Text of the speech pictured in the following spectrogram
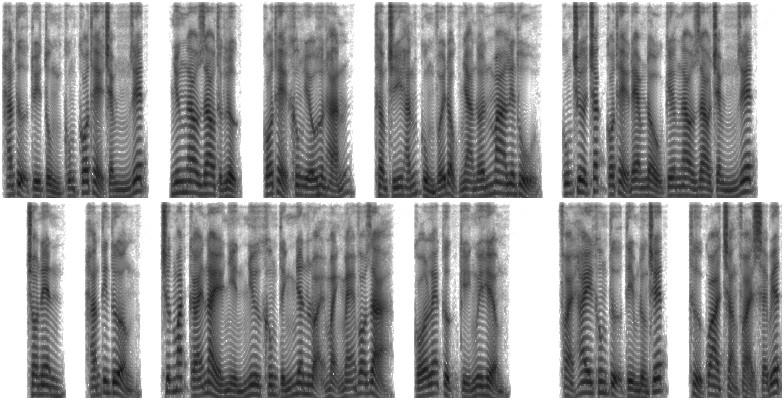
hắn tự tùy tùng cũng có thể chém giết, nhưng ngao dao thực lực, có thể không yếu hơn hắn, thậm chí hắn cùng với độc nhãn ấn ma liên thủ, cũng chưa chắc có thể đem đầu kia ngao dao chém giết. Cho nên, hắn tin tưởng, trước mắt cái này nhìn như không tính nhân loại mạnh mẽ võ giả, có lẽ cực kỳ nguy hiểm. Phải hay không tự tìm đường chết, thử qua chẳng phải sẽ biết.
